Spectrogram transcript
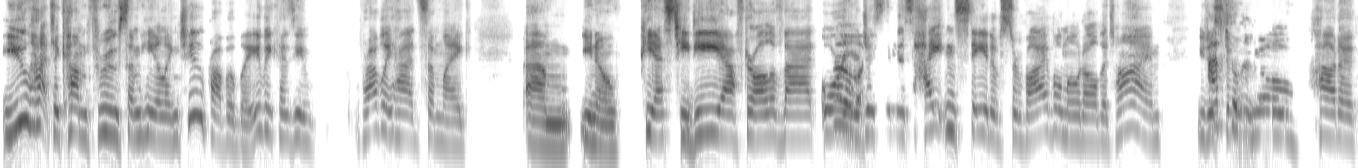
you had to come through some healing too probably because you probably had some like um you know PSTD after all of that, or oh. you're just in this heightened state of survival mode all the time. You just Absolutely. don't know how to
